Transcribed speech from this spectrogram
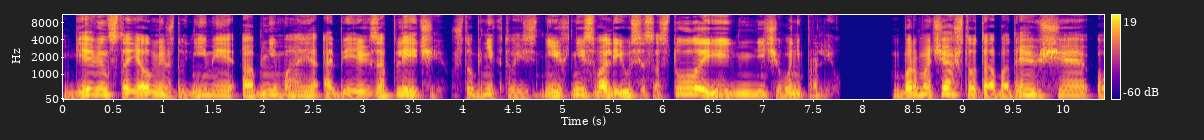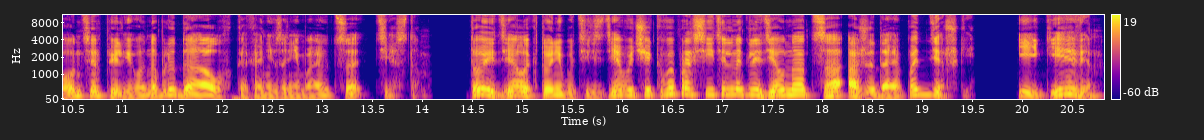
Гевин стоял между ними, обнимая обеих за плечи, чтобы никто из них не свалился со стула и ничего не пролил. Бормоча что-то ободряющее, он терпеливо наблюдал, как они занимаются тестом. То и дело кто-нибудь из девочек вопросительно глядел на отца, ожидая поддержки. И Гевин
